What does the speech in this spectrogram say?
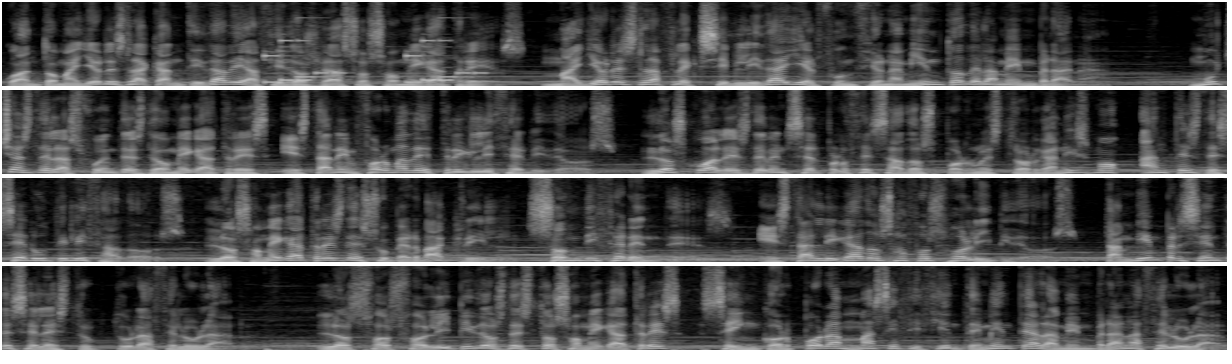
Cuanto mayor es la cantidad de ácidos grasos omega 3, mayor es la flexibilidad y el funcionamiento de la membrana. Muchas de las fuentes de omega 3 están en forma de triglicéridos, los cuales deben ser procesados por nuestro organismo antes de ser utilizados. Los omega 3 de Superbacryl son diferentes. Están ligados a fosfolípidos, también presentes en la estructura celular. Los fosfolípidos de estos omega 3 se incorporan más eficientemente a la membrana celular.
